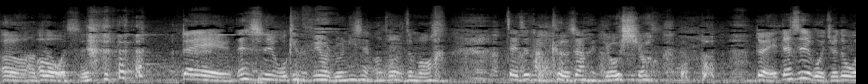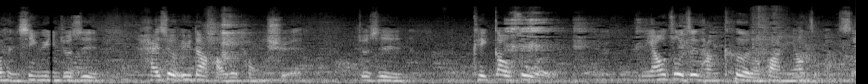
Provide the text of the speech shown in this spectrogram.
呃，哦，哦我是，对，但是我可能没有如你想象中的这么，在这堂课上很优秀，对，但是我觉得我很幸运，就是还是有遇到好的同学，就是可以告诉我，你要做这堂课的话，你要怎么走。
